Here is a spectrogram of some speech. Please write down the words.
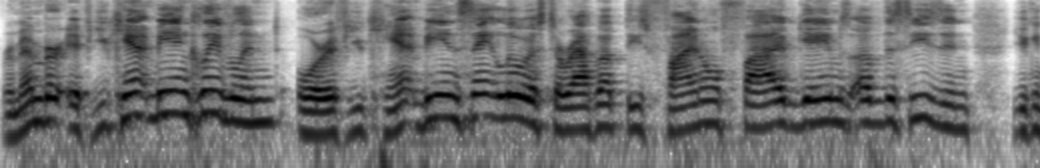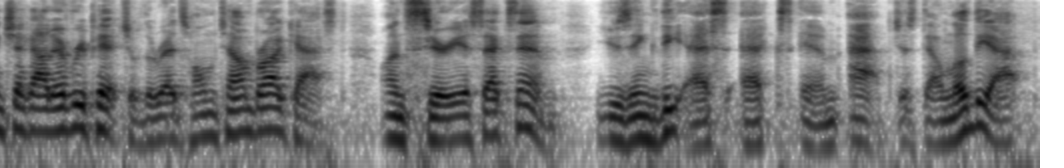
Remember, if you can't be in Cleveland or if you can't be in St. Louis to wrap up these final five games of the season, you can check out every pitch of the Reds' hometown broadcast on SiriusXM using the SXM app. Just download the app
